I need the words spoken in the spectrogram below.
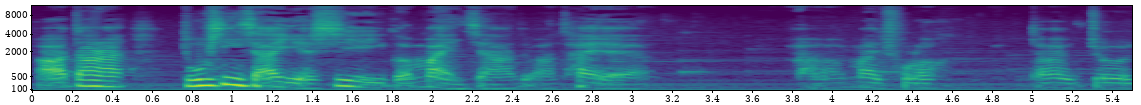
啊。当然，独行侠也是一个卖家，对吧？他也啊卖出了，他就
